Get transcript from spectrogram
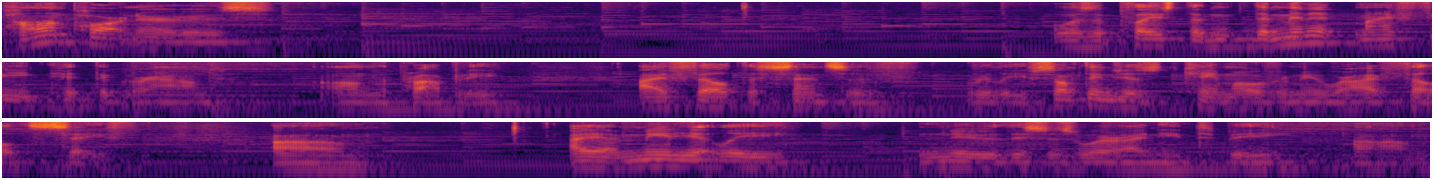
Palm Partners was a place, the, the minute my feet hit the ground on the property, I felt a sense of relief. Something just came over me where I felt safe. Um, I immediately knew this is where I need to be. Um,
